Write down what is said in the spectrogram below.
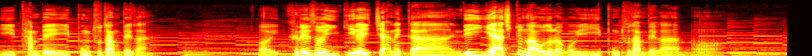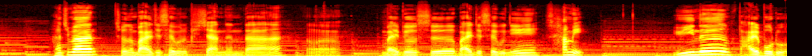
이 담배 이 봉투 담배가 어 그래서 인기가 있지 않을까. 근데 이게 아직도 나오더라고 이 봉투 담배가. 어. 하지만 저는 마일드 세븐을 피지 않는다. 어. 말비우스 마일드 세븐이 3위. 위는 말보루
